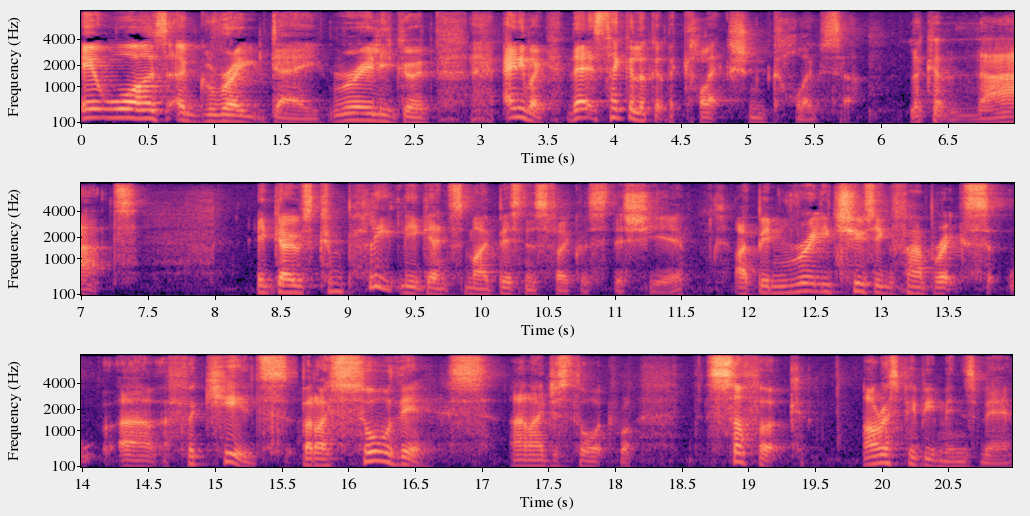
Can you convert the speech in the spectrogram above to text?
it was a great day, really good. Anyway, let's take a look at the collection closer. Look at that. It goes completely against my business focus this year. I've been really choosing fabrics uh, for kids, but I saw this and I just thought, well, Suffolk, RSPB Minsmere,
